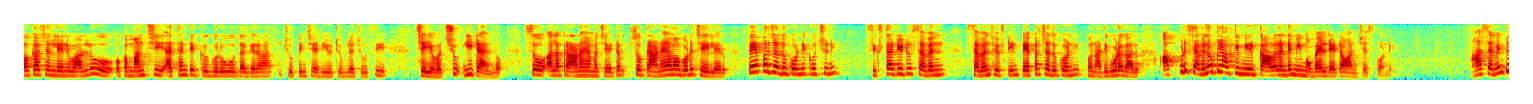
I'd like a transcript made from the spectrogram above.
అవకాశం లేని వాళ్ళు ఒక మంచి అథెంటిక్ గురువు దగ్గర చూపించేది యూట్యూబ్లో చూసి చేయవచ్చు ఈ టైంలో. సో అలా ప్రాణాయామ చేయటం. సో ప్రాణాయామ కూడా చేయలేరు. పేపర్ చదువుకోండి కూర్చుని. Six thirty to seven seven fifteen paper చదువుకోండి. పోనీ అది కూడా కాదు. అప్పుడు సెవెన్ ఓ క్లాక్కి మీరు కావాలంటే మీ మొబైల్ డేటా ఆన్ చేసుకోండి. ఆ సెవెన్ టు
